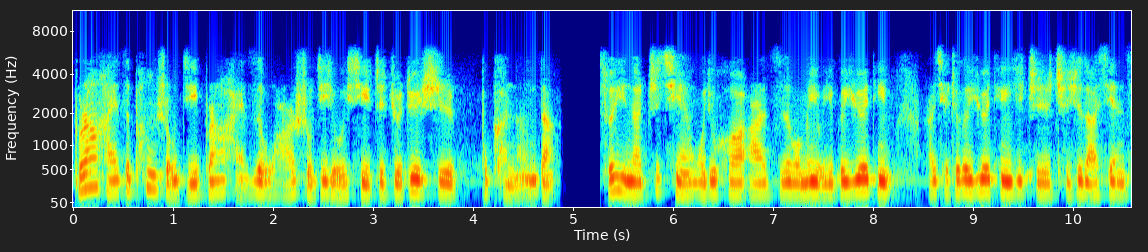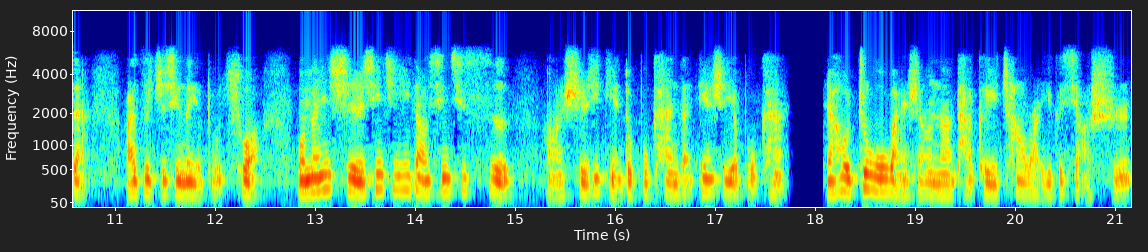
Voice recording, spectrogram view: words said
不让孩子碰手机，不让孩子玩手机游戏，这绝对是。不可能的，所以呢，之前我就和儿子我们有一个约定，而且这个约定一直持续到现在，儿子执行的也不错。我们是星期一到星期四啊，是一点都不看的，电视也不看。然后周五晚上呢，他可以畅玩一个小时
